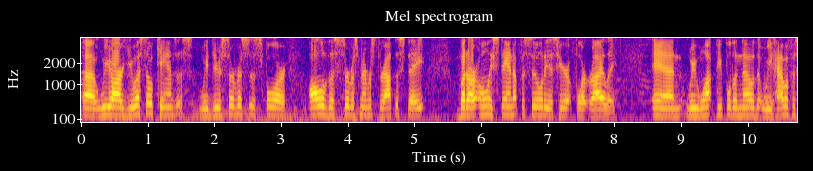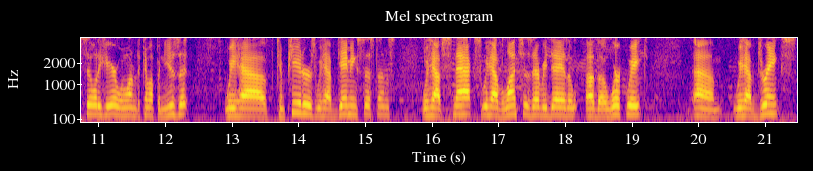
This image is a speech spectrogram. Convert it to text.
Uh, we are USO Kansas. We do services for all of the service members throughout the state, but our only stand up facility is here at Fort Riley. And we want people to know that we have a facility here. We want them to come up and use it. We have computers, we have gaming systems, we have snacks, we have lunches every day of the, of the work week. Um, we have drinks,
